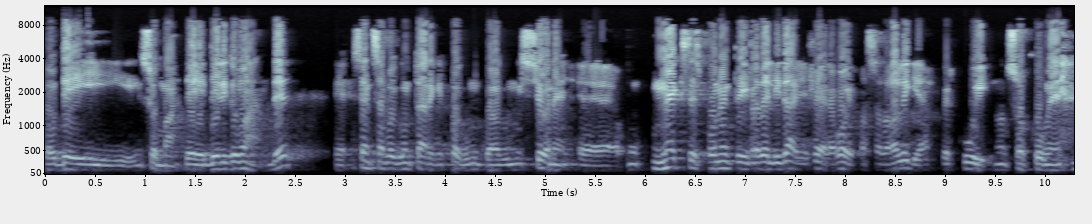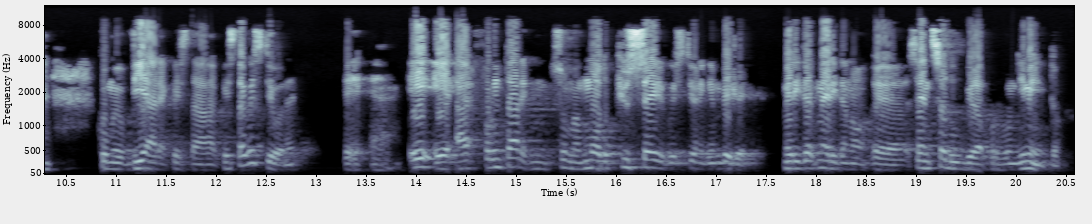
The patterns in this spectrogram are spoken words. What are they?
o dei, insomma, de, delle domande, eh, senza poi contare che poi comunque la commissione, eh, un, un, ex esponente di Fratelli Italia c'era, poi è passato alla Lega, per cui non so come come ovviare a questa, questa questione e, e, e, affrontare insomma in modo più serio questioni che invece merita, meritano eh, senza dubbio l'approfondimento.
